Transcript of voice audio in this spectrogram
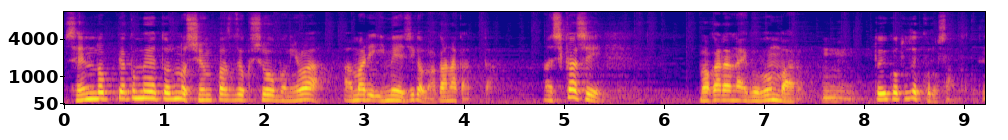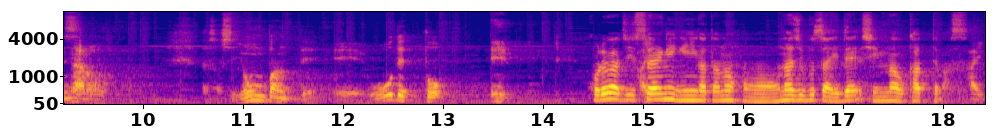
1600m の瞬発力勝負にはあまりイメージが湧かなかった。しかしわからない部分もある。うん。ということで黒三角です。なるほどそして4番手、えーオーデット・エール。これは実際に新潟のお同じ舞台で新馬を勝ってます、はい。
